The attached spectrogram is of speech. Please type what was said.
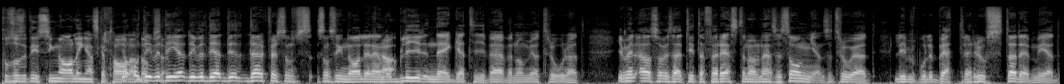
på så sätt är signalen ganska Ja, talande och det är väl, det, det, är väl det, det är därför som, som signalen ändå Ja. blir negativ även om jag tror att, jag menar alltså om vi så här, tittar för resten av den här säsongen så tror jag att Liverpool är bättre rustade med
